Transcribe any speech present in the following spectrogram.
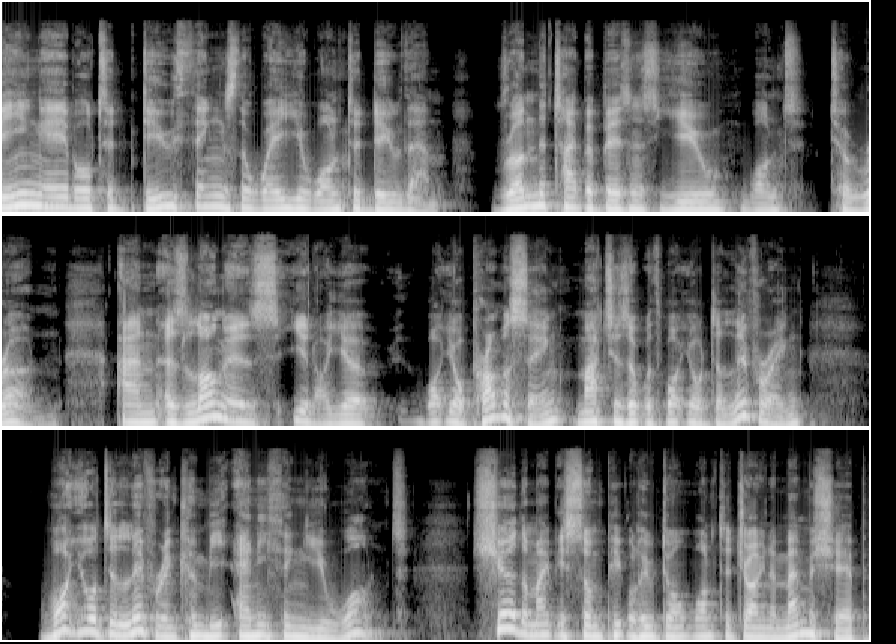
being able to do things the way you want to do them run the type of business you want to run. And as long as, you know, you're what you're promising matches up with what you're delivering, what you're delivering can be anything you want. Sure, there might be some people who don't want to join a membership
